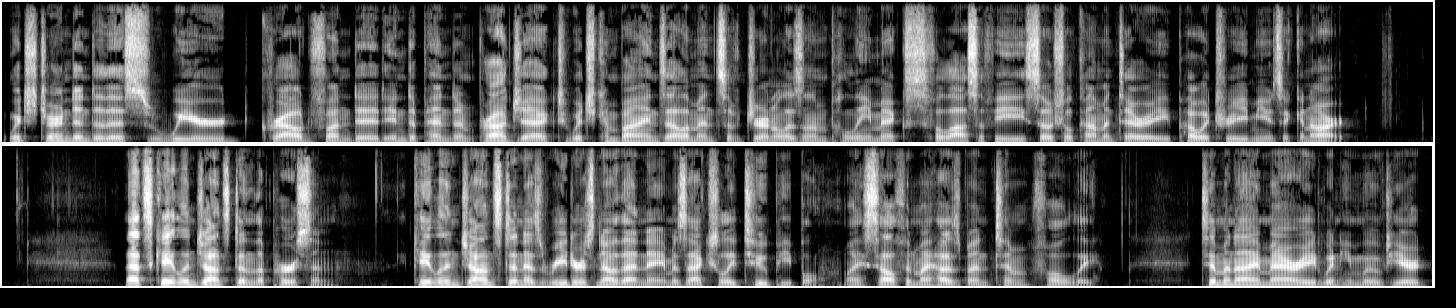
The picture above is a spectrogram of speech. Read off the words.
which turned into this weird, crowd funded, independent project which combines elements of journalism, polemics, philosophy, social commentary, poetry, music, and art. That's Caitlin Johnstone, the person. Caitlin Johnstone, as readers know that name, is actually two people myself and my husband, Tim Foley. Tim and I married when he moved here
